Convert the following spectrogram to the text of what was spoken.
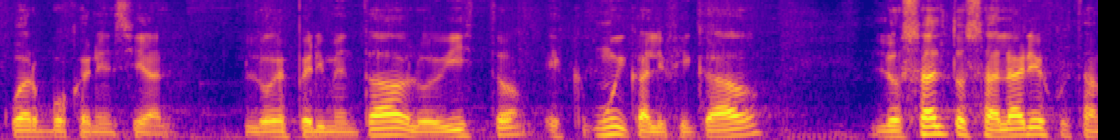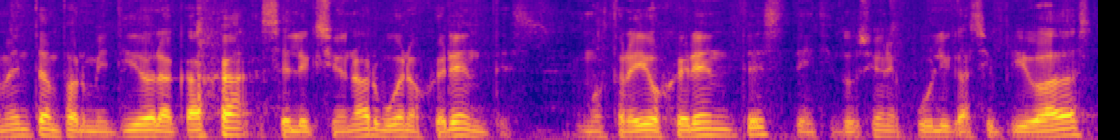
cuerpo gerencial. Lo he experimentado, lo he visto, es muy calificado. Los altos salarios justamente han permitido a la caja seleccionar buenos gerentes. Hemos traído gerentes de instituciones públicas y privadas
